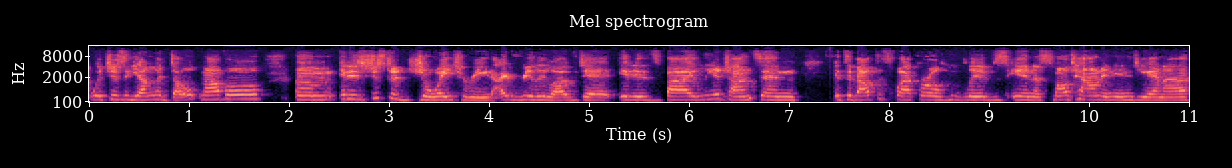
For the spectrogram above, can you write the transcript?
which is a young adult novel. Um, it is just a joy to read. I really loved it. It is by leah johnson. It's about this black girl who lives in a small town in indiana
